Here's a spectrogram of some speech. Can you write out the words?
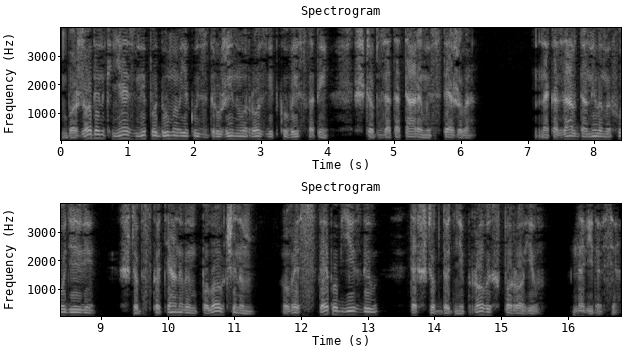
бо жоден князь не подумав якусь дружину розвідку вислати, щоб за татарами стежила. Наказав Данило Мефодієві, щоб з Котяновим половчином увесь степ об'їздив та щоб до Дніпрових порогів навідався.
